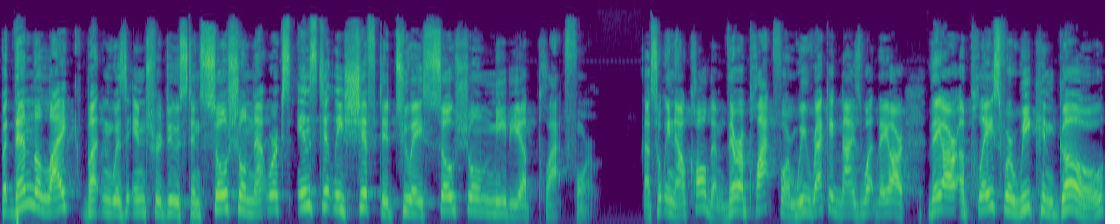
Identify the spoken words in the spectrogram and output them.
But then the like button was introduced and social networks instantly shifted to a social media platform. That's what we now call them. They're a platform. We recognize what they are. They are a place where we can go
